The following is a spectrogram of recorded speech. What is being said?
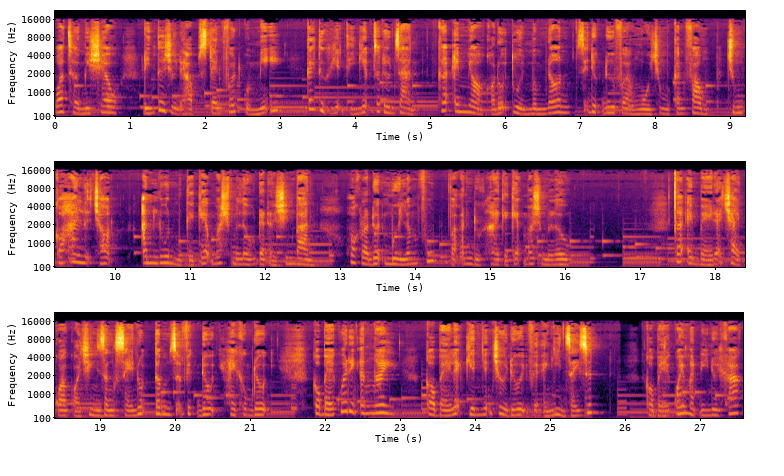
Walter Mischel đến từ trường đại học Stanford của Mỹ. Cách thực hiện thí nghiệm rất đơn giản. Các em nhỏ có độ tuổi mầm non sẽ được đưa vào ngồi trong một căn phòng. Chúng có hai lựa chọn ăn luôn một cái kẹo marshmallow đặt ở trên bàn, hoặc là đợi 15 phút và ăn được hai cái kẹo marshmallow. Các em bé đã trải qua quá trình răng xé nội tâm giữa việc đợi hay không đợi. Có bé quyết định ăn ngay, có bé lại kiên nhẫn chờ đợi với ánh nhìn day dứt. Có bé quay mặt đi nơi khác,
